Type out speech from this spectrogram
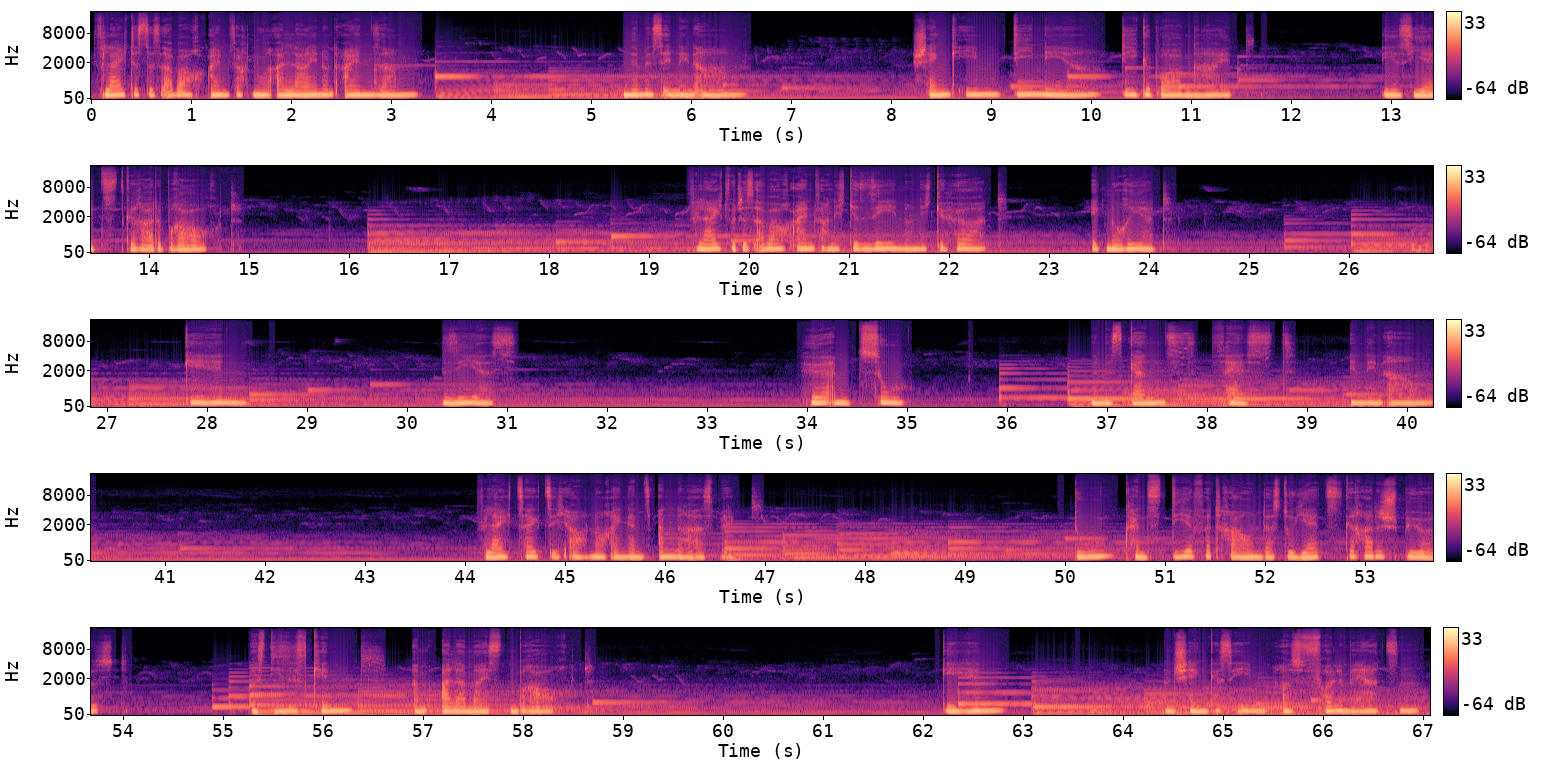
Vielleicht ist es aber auch einfach nur allein und einsam. Nimm es in den Arm. Schenk ihm die Nähe, die Geborgenheit, die es jetzt gerade braucht. Vielleicht wird es aber auch einfach nicht gesehen und nicht gehört, ignoriert. Geh hin, sieh es, hör ihm zu, nimm es ganz fest in den Arm. Vielleicht zeigt sich auch noch ein ganz anderer Aspekt. Kannst dir vertrauen, dass du jetzt gerade spürst, was dieses Kind am allermeisten braucht. Geh hin und schenke es ihm aus vollem Herzen.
